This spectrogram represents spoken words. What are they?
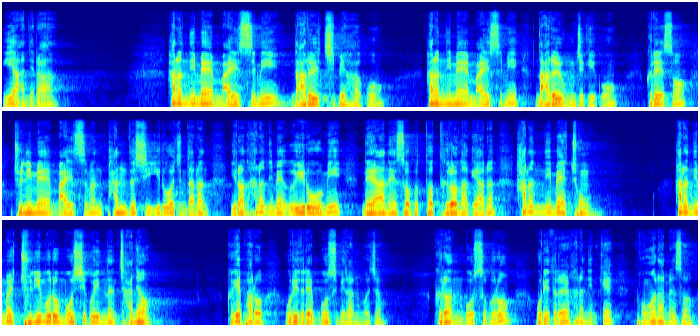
이 아니라 하느님의 말씀이 나를 지배하고 하느님의 말씀이 나를 움직이고 그래서 주님의 말씀은 반드시 이루어진다는 이런 하느님의 의로움이 내 안에서부터 드러나게 하는 하느님의 종, 하느님을 주님으로 모시고 있는 자녀, 그게 바로 우리들의 모습이라는 거죠. 그런 모습으로 우리들을 하느님께 봉헌하면서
